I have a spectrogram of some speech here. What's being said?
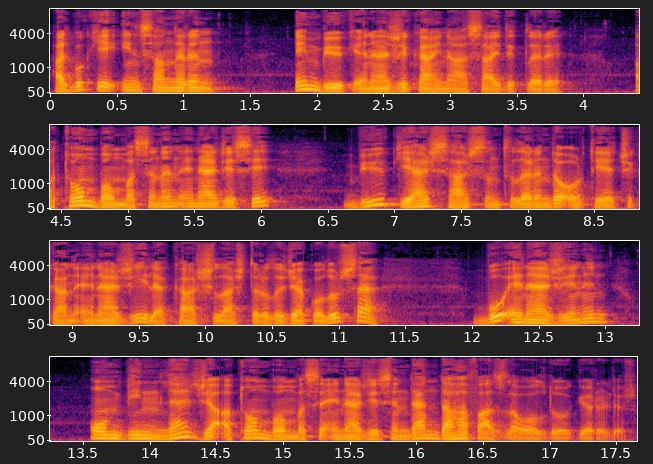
Halbuki insanların en büyük enerji kaynağı saydıkları atom bombasının enerjisi büyük yer sarsıntılarında ortaya çıkan enerjiyle karşılaştırılacak olursa bu enerjinin on binlerce atom bombası enerjisinden daha fazla olduğu görülür.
